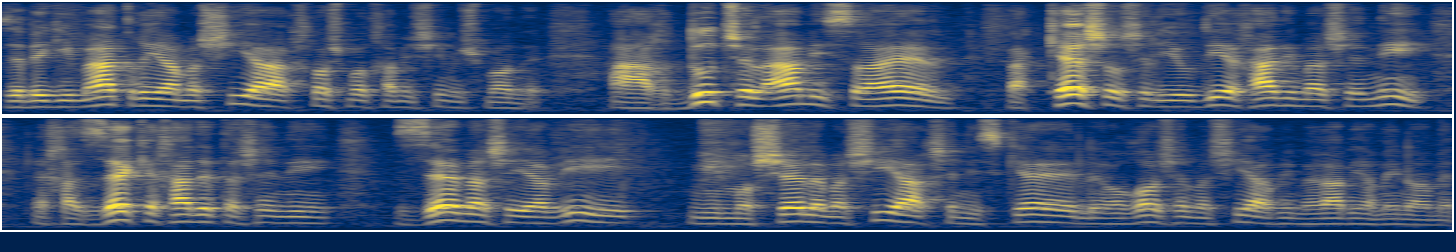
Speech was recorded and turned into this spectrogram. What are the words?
זה בגימטריה המשיח 358. האחדות של עם ישראל והקשר של יהודי אחד עם השני, לחזק אחד את השני, זה מה שיביא ממשה למשיח, שנזכה לאורו של משיח במהרה בימינו אמן.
